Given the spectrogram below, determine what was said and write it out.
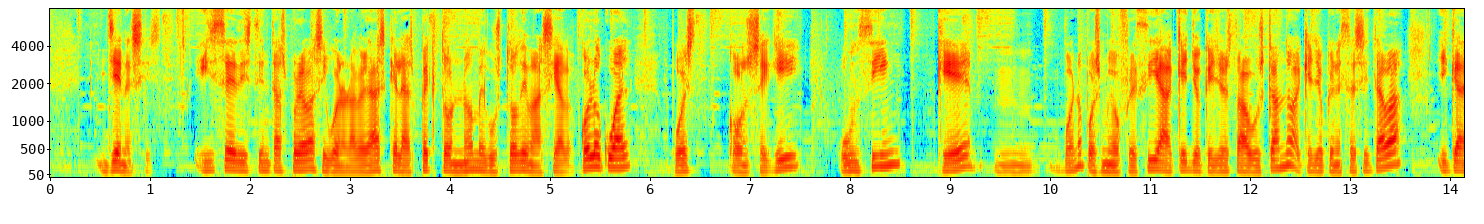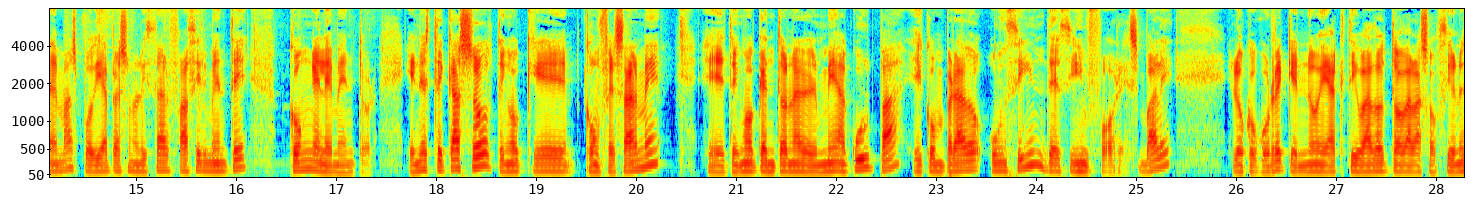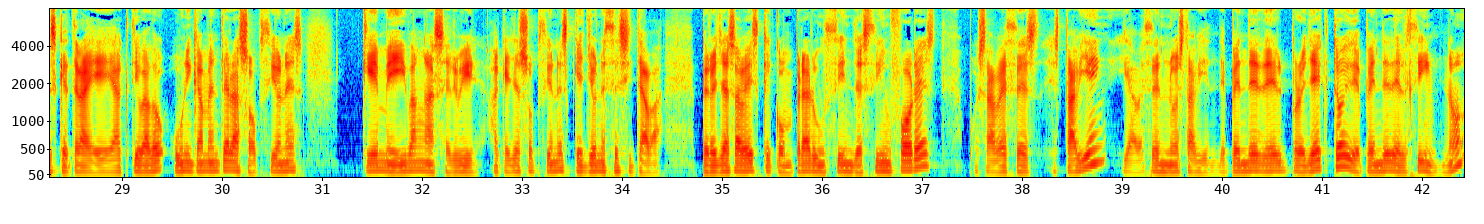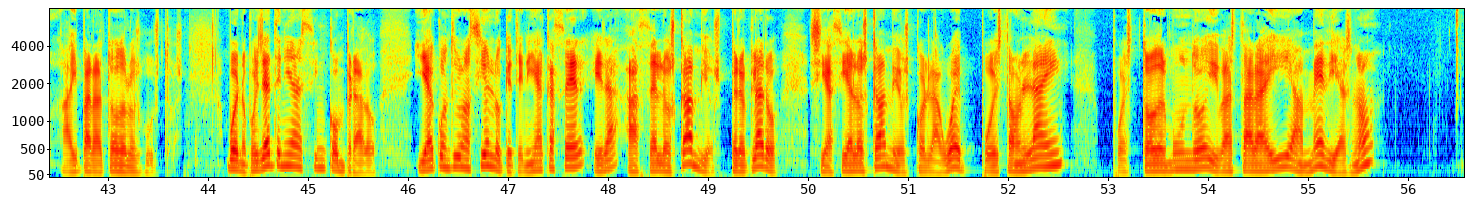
Genesis. Hice distintas pruebas y bueno, la verdad es que el aspecto no me gustó demasiado. Con lo cual, pues conseguí un theme que mm, bueno, pues me ofrecía aquello que yo estaba buscando, aquello que necesitaba y que además podía personalizar fácilmente con Elementor. En este caso tengo que confesarme, eh, tengo que entonar el mea culpa, he comprado un theme de ThemeForest, ¿vale? Lo que ocurre que no he activado todas las opciones que trae, he activado únicamente las opciones que me iban a servir, aquellas opciones que yo necesitaba. Pero ya sabéis que comprar un theme de ThemeForest, pues a veces está bien y a veces no está bien. Depende del proyecto y depende del theme, ¿no? Hay para todos los gustos. Bueno, pues ya tenía el theme comprado y a continuación lo que tenía que hacer era hacer los cambios. Pero claro, si hacía los cambios con la web puesta online, pues todo el mundo iba a estar ahí a medias, ¿no?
